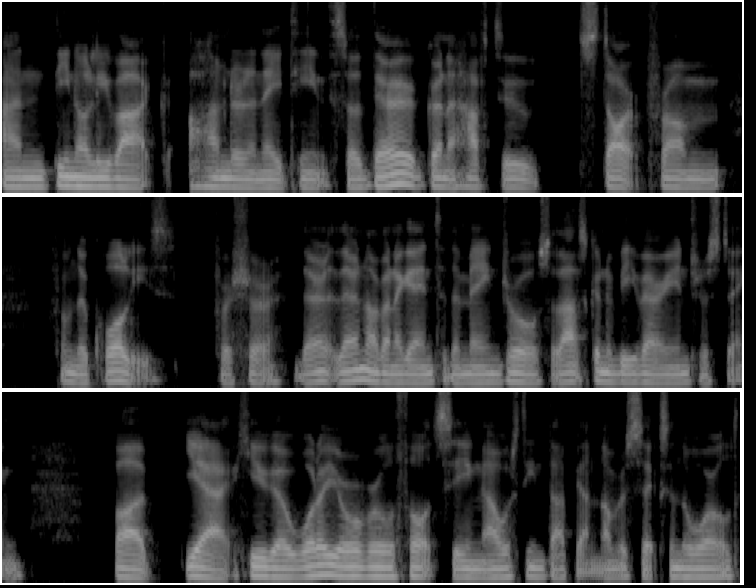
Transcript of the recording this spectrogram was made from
and Dino Livac 118th. So they're gonna have to start from from the qualies for sure. They're they're not gonna get into the main draw, so that's gonna be very interesting. But yeah, Hugo, what are your overall thoughts seeing Agustin Tapia number six in the world?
